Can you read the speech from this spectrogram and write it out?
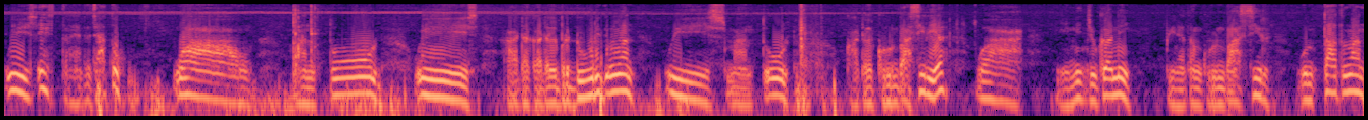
Wis, eh ternyata jatuh. Wow, mantul. Wis, ada kadal berduri teman. Wis, mantul. Kadal gurun pasir ya. Wah, ini juga nih binatang gurun pasir. Unta teman.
